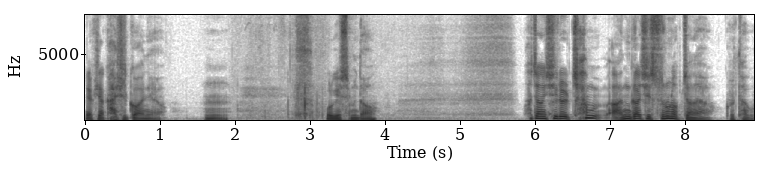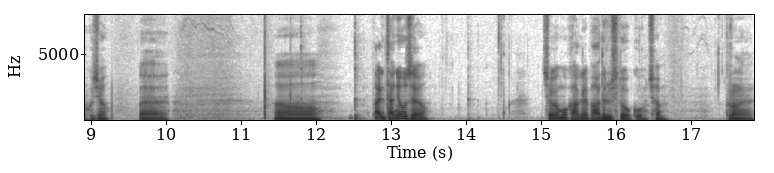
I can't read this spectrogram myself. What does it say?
그냥 가실 거 아니에요. 음. 모르겠습니다. 화장실을 참 안 가실 수는 없잖아요. 그렇다고, 그죠? 네. 어, 빨리 다녀오세요. 제가 뭐 가게를 봐드릴 수도 없고, 참. 그러네.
